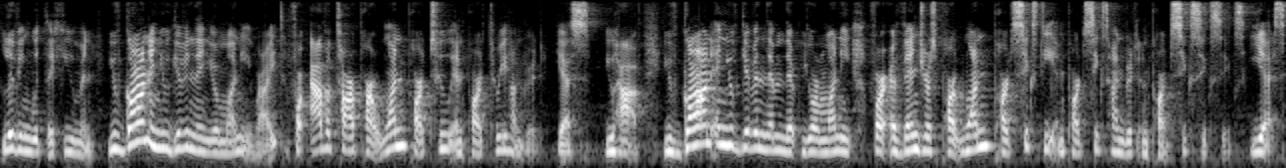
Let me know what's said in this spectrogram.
living with the human. You've gone and you've given them your money, right? For Avatar Part 1, Part 2, and Part 300. Yes, you have. You've gone and you've given them the, your money for Avengers Part 1, Part 60, and Part 600, and Part 666. Yes,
